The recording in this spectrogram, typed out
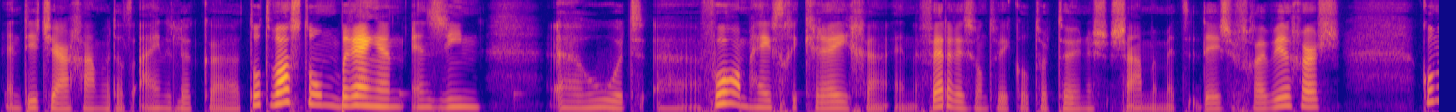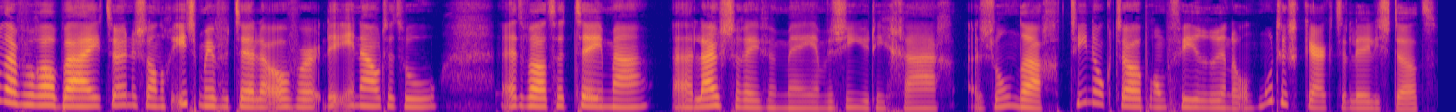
En dit jaar gaan we dat eindelijk uh, tot wasdom brengen en zien uh, hoe het uh, vorm heeft gekregen en verder is ontwikkeld door Teunis samen met deze vrijwilligers. Kom daar vooral bij. Teunis zal nog iets meer vertellen over de inhoud, het hoe, het wat, het thema. Uh, luister even mee en we zien jullie graag zondag 10 oktober om 4 uur in de ontmoetingskerk te Lelystad.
